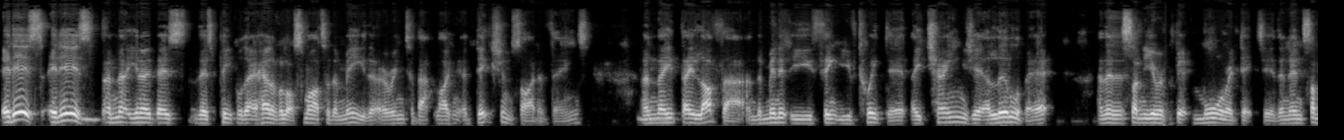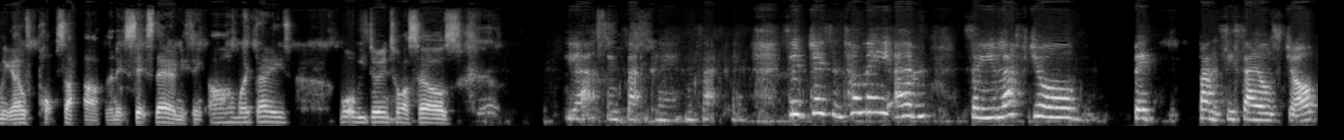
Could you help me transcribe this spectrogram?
It is. It is. Mm. And that, you know, there's there's people that are a hell of a lot smarter than me that are into that like addiction side of things, and mm. they they love that. And the minute that you think you've tweaked it, they change it a little bit, and then suddenly you're a bit more addicted, and then something else pops up, and it sits there, and you think, oh my days, what are we doing to ourselves? Yeah, exactly, exactly. So, Jason, tell me. Um, so you left your big fancy sales job.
